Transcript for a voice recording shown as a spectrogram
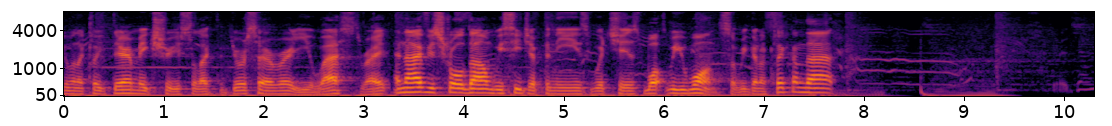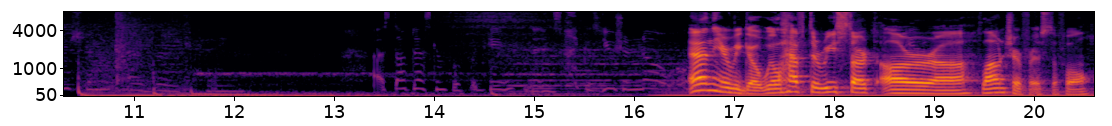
You want to click there make sure you selected your server US right? And now if you scroll down we see Japanese which is what we want. So we're gonna click on that. And here we go. We'll have to restart our uh, launcher first of all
